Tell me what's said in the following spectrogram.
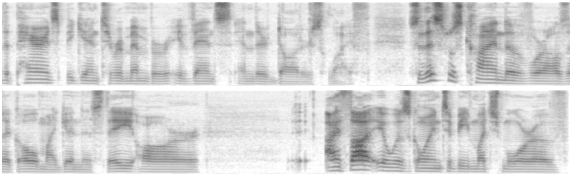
the parents begin to remember events in their daughter's life. So, this was kind of where I was like, oh my goodness, they are. I thought it was going to be much more of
